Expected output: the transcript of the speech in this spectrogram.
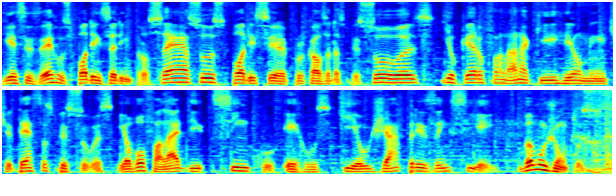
E esses erros podem ser em processos, podem ser por causa das pessoas, e eu quero falar aqui realmente dessas pessoas. E eu vou falar de cinco erros que eu já presenciei. Vamos juntos.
